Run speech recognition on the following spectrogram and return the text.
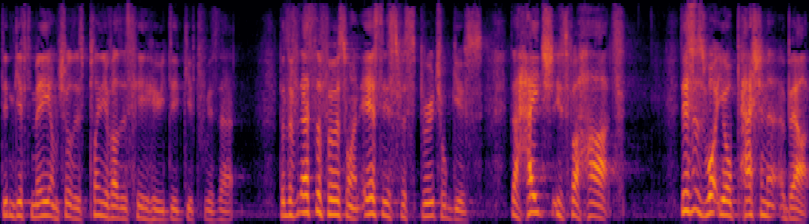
Didn't gift me. I'm sure there's plenty of others here who did gift with that. But the, that's the first one. S is for spiritual gifts. The H is for heart. This is what you're passionate about.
